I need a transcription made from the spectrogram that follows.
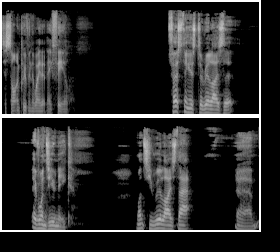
to start improving the way that they feel. First thing is to realize that everyone's unique. Once you realize that, um,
